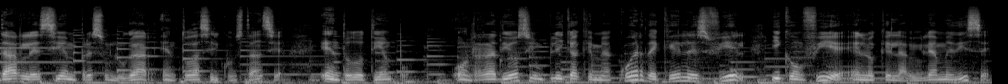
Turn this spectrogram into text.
darle siempre su lugar en toda circunstancia, en todo tiempo. Honrar a Dios implica que me acuerde que Él es fiel y confíe en lo que la Biblia me dice.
